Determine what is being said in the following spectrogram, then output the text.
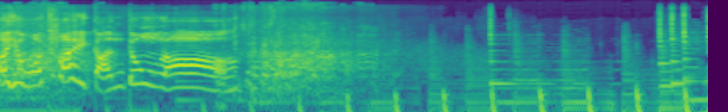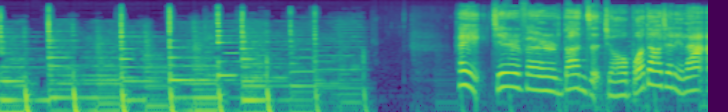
哎呀，我太感动了！嘿，今日份段子就播到这里啦！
